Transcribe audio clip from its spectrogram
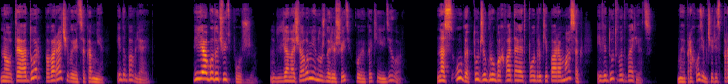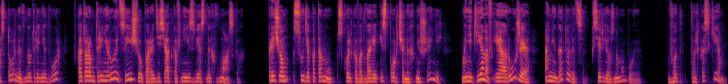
но Теодор поворачивается ко мне и добавляет. «Я буду чуть позже. Для начала мне нужно решить кое-какие дела». Нас Уга тут же грубо хватает под руки пара масок и ведут во дворец. Мы проходим через просторный внутренний двор, в котором тренируется еще пара десятков неизвестных в масках. Причем, судя по тому, сколько во дворе испорченных мишеней, манекенов и оружия, они готовятся к серьезному бою. Вот только с кем?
